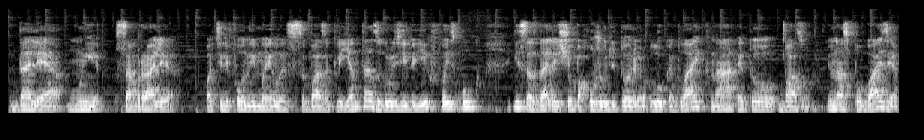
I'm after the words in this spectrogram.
далее мы собрали телефоны и имейлы с базы клиента, загрузили их в Facebook и создали еще похожую аудиторию Look and Like на эту базу. И у нас по базе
